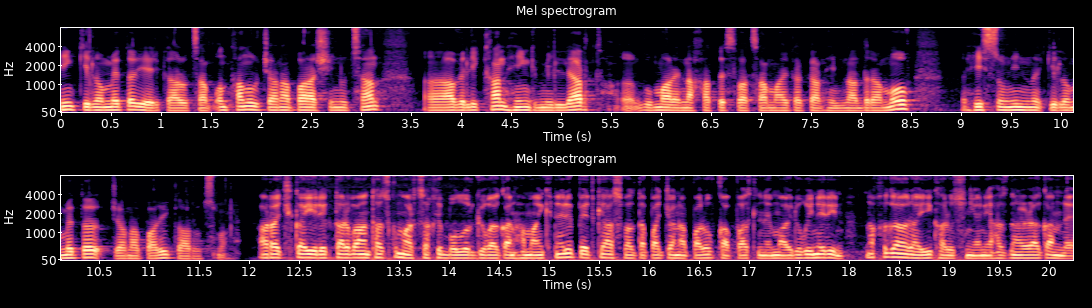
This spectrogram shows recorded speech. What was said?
5 կիլոմետր երկարությամբ։ Ընդհանուր ճանապարհաշինության ավելի քան 5 միլիարդ գումար է նախատեսված համահայկական հիմնադրամով 59 կիլոմետր ճանապարհի կառուցման։ Առաջիկա 3 տարվա ընթացքում Արցախի բոլոր գյուղական համայնքները պետք է ասֆալտապատ ճանապարհով կապված լինեն մայրուղիներին։ Նախագահ Արայիկ Հարությունյանի հանձնարարականն է։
